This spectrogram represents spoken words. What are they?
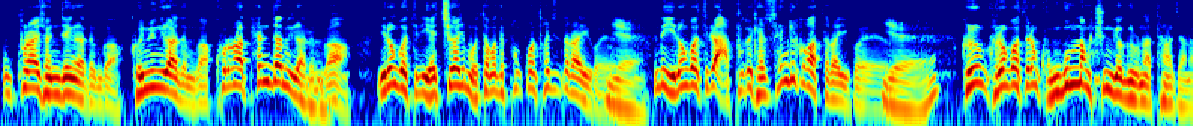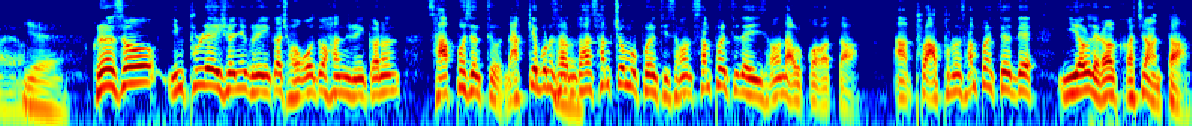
우크라이나 전쟁이라든가 금융이라든가 코로나 팬데믹이라든가 음. 이런 것들이 예측하지 못한 것들 펑펑 터지더라 이거예요. 예. 근데 이런 것들이 앞으로도 계속 생길 것 같더라 이거예요. 예. 그런 그런 것들은 공급망 충격으로 나타나잖아요. 예. 그래서 인플레이션이 그러니까 적어도 한 그러니까는 4% 낮게 보는 사람도 한 3.5% 이상은 3%대 이상은 나올 것 같다. 앞으로 앞으로는 3%대 이하로 내려갈 것 같지는 않다.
